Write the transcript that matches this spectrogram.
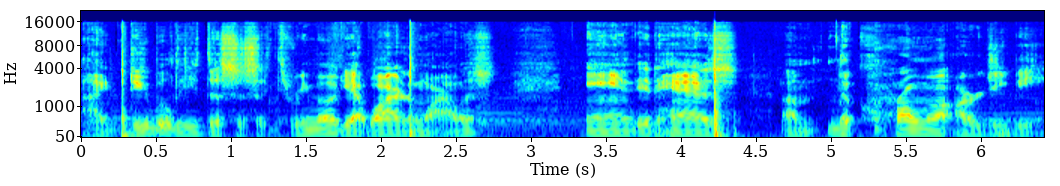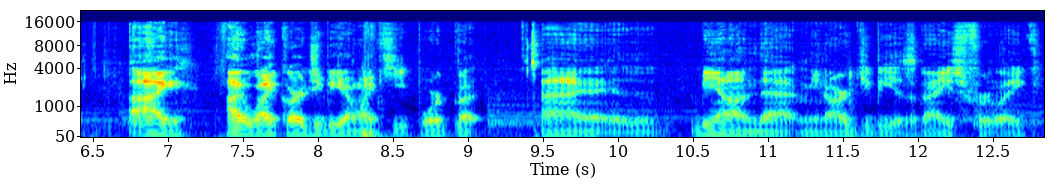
I do believe this is a three mode, yeah, wired and wireless, and it has um, the Chroma RGB. I I like RGB on my keyboard, but uh, beyond that, I mean RGB is nice for like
